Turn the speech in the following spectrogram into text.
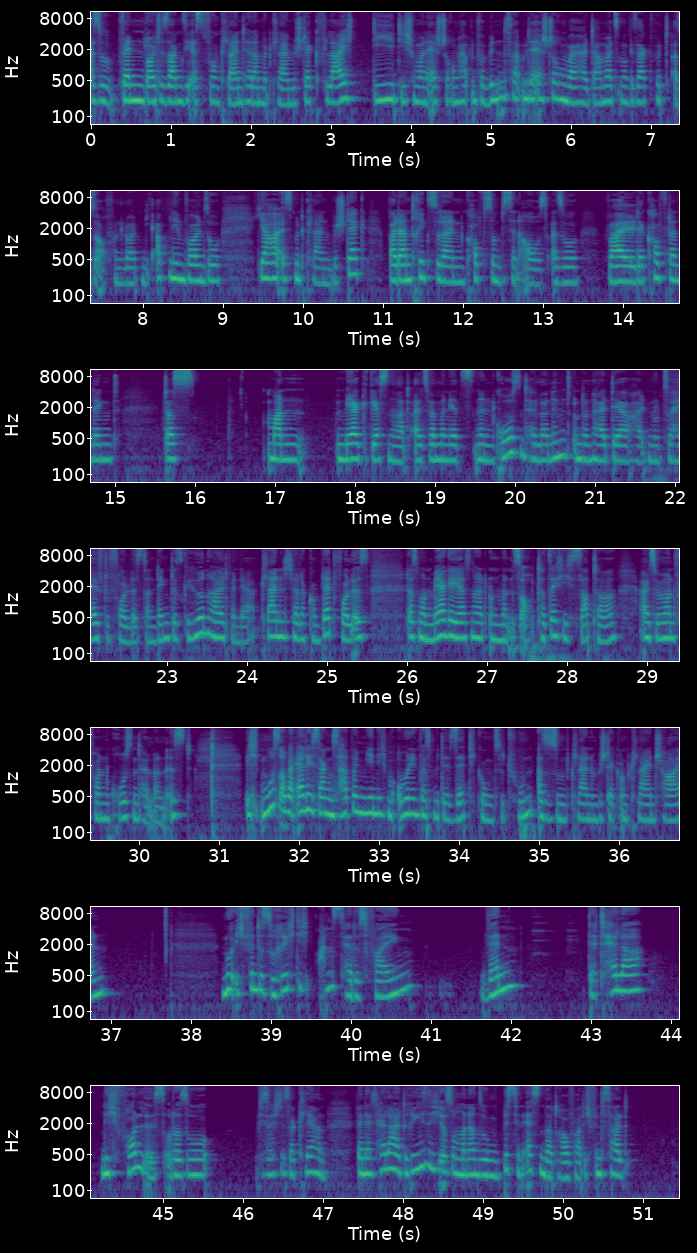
also wenn Leute sagen, sie essen von kleinen Teller mit kleinem Besteck, vielleicht die, die schon mal eine Essstörung hatten, verbinden es halt mit der Essstörung, weil halt damals immer gesagt wird, also auch von Leuten, die abnehmen wollen, so, ja, isst mit kleinem Besteck, weil dann trägst du deinen Kopf so ein bisschen aus. Also, weil der Kopf dann denkt, dass man mehr gegessen hat, als wenn man jetzt einen großen Teller nimmt und dann halt der halt nur zur Hälfte voll ist. Dann denkt das Gehirn halt, wenn der kleine Teller komplett voll ist, dass man mehr gegessen hat und man ist auch tatsächlich satter, als wenn man von großen Tellern isst. Ich muss aber ehrlich sagen, das hat bei mir nicht mal unbedingt was mit der Sättigung zu tun, also so mit kleinem Besteck und kleinen Schalen. Nur ich finde es so richtig unsatisfying, wenn der Teller nicht voll ist oder so wie soll ich das erklären? Wenn der Teller halt riesig ist und man dann so ein bisschen Essen da drauf hat, ich finde es halt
